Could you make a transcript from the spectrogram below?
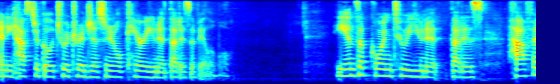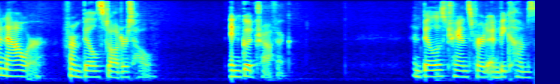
and he has to go to a transitional care unit that is available. He ends up going to a unit that is half an hour from Bill's daughter's home in good traffic. And Bill is transferred and becomes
